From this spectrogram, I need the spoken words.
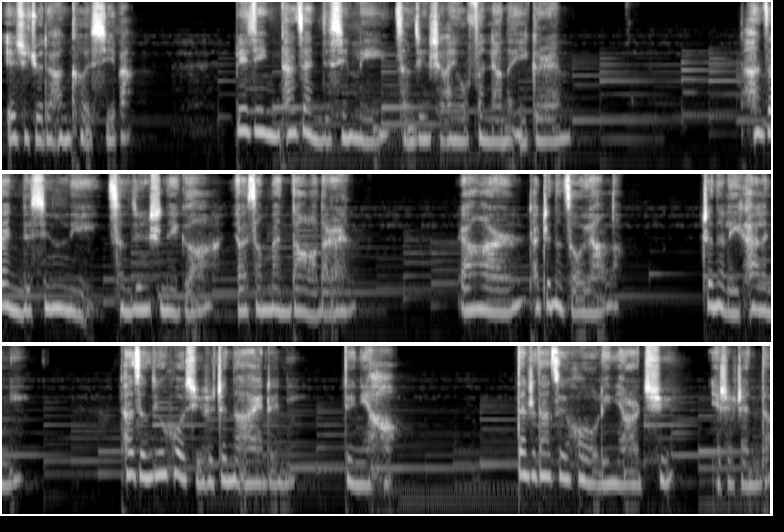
也许觉得很可惜吧。毕竟他在你的心里曾经是很有分量的一个人，他在你的心里曾经是那个要相伴到老的人。然而他真的走远了，真的离开了你。他曾经或许是真的爱着你，对你好，但是他最后离你而去也是真的。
